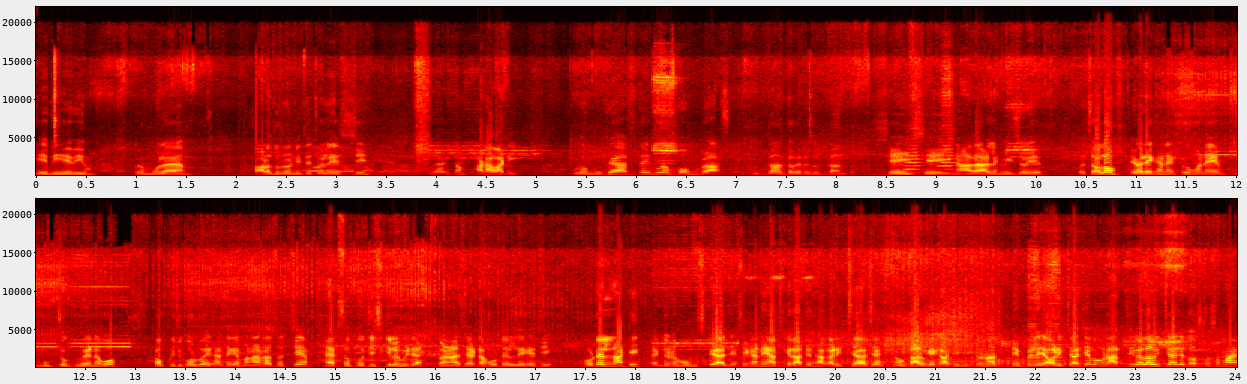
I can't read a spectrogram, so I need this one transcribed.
হেভি হেভি পুরো মোলায়াম। আরও দুটো নিতে চলে এসেছি। পুরো একদম ফাটাফাটি। পুরো মুখে আসতেই পুরো বোম ব্লাস্ট দুর্দান্ত খেতে, দুর্দান্ত। সেই সেই, না দাঁড়ালে মিস হয়ে যেত। তো চলো, এবার এখানে একটু মানে মুখ চোখ ধুয়ে নেব। সব কিছু করব। এখান থেকে বানারস হচ্ছে একশো পঁচিশ কিলোমিটার। বানারসে একটা হোটেল দেখেছি। হোটেল না, ঠিক একজনের হোমস্টে আছে। সেখানে আজকে রাতে থাকার ইচ্ছা আছে এবং কালকে কাশী বিশ্বনাথ টেম্পলে যাওয়ার ইচ্ছা আছে এবং রাত্রিবেলাও ইচ্ছা আছে। দশটার সময়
